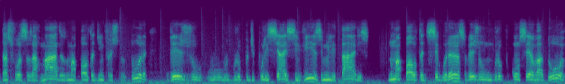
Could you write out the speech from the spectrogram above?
das Forças Armadas numa pauta de infraestrutura, vejo o grupo de policiais civis e militares numa pauta de segurança, vejo um grupo conservador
